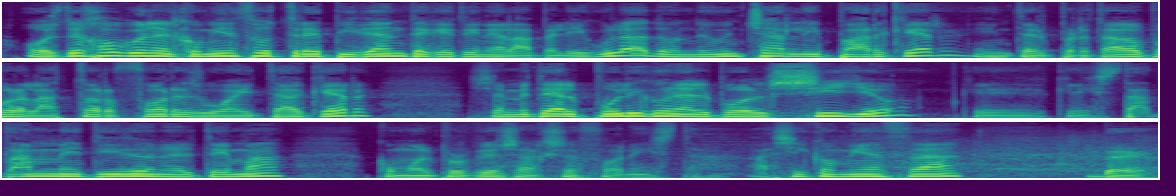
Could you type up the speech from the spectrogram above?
Os dejo con el comienzo trepidante que tiene la película, donde un Charlie Parker, interpretado por el actor Forrest Whitaker, se mete al público en el bolsillo, que, que está tan metido en el tema como el propio saxofonista. Así comienza Bird.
